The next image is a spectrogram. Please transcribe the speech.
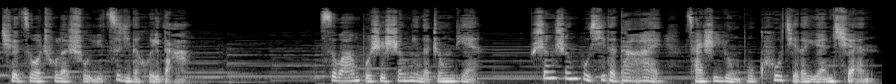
却做出了属于自己的回答：死亡不是生命的终点。生生不息的大爱，才是永不枯竭的源泉。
